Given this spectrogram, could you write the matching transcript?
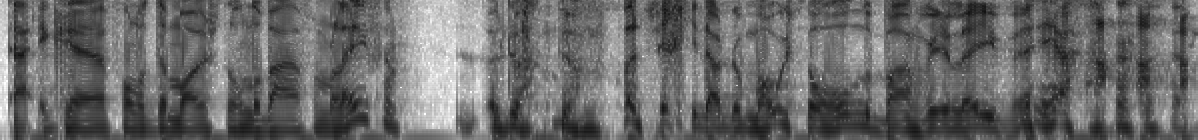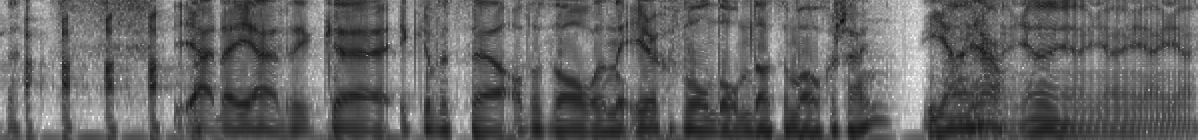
Ja, ik uh, vond het de mooiste hondenbaan van mijn leven. De, de, wat zeg je nou, de mooiste hondenbaan van je leven? Ja, ja, nou ja ik, uh, ik heb het altijd wel een eer gevonden om dat te mogen zijn. Ja, ja, ja, ja, ja, ja. ja.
